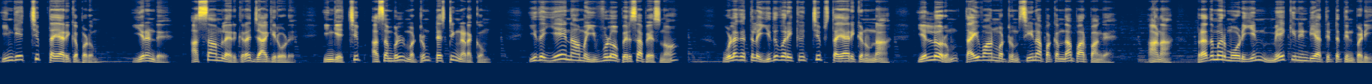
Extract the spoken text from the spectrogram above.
இங்கே சிப் தயாரிக்கப்படும். இரண்டு அஸ்ஸாம்ல இருக்கிற ஜாகிரோடு இங்கே சிப் அசம்பிள் மற்றும் டெஸ்டிங் நடக்கும். இதை ஏன் நாம இவ்வளோ பெருசா பேசணும் உலகத்துல இதுவரைக்கும் சிப்ஸ் தயாரிக்கணும்னா எல்லோரும் தைவான் மற்றும் சீனா பக்கம்தான் பார்ப்பாங்க. ஆனா பிரதமர் மோடியின் மேக் இன் இண்டியா திட்டத்தின்படி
